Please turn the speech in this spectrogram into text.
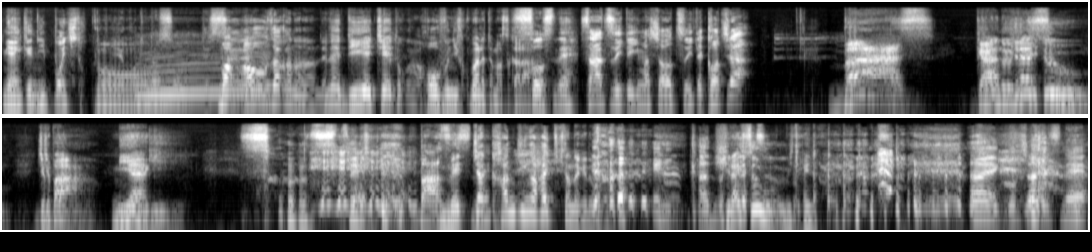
宮城県日本一ということだそうです。まあ青魚なんでね DHA とかが豊富に含まれてますから。そうですね。さあ続いていきましょう。続いてこちら。バースガンドヒライスジャパン宮城。めっちゃ漢字が入ってきたんだけど平井数みたいなはいこちらですね、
